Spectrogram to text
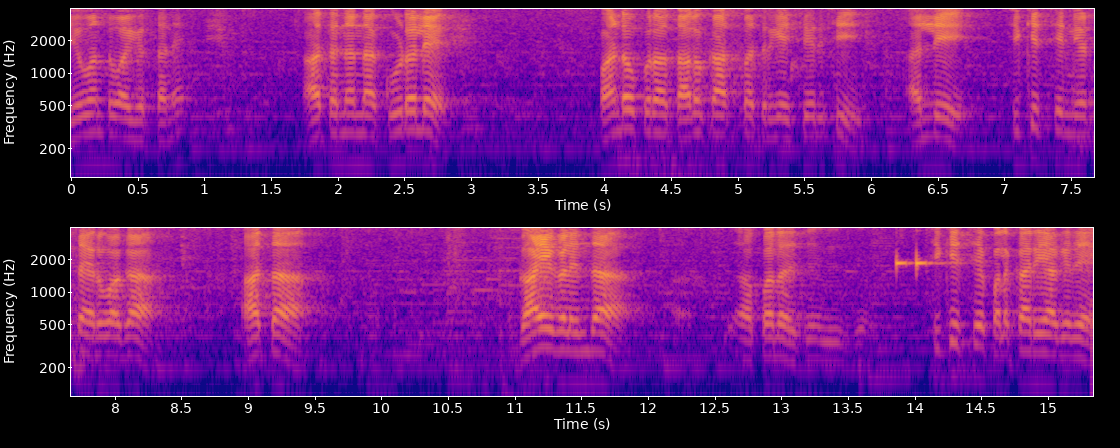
ಜೀವಂತವಾಗಿರ್ತಾನೆ. ಆತನನ್ನು ಕೂಡಲೇ ಪಾಂಡವಪುರ ತಾಲೂಕು ಆಸ್ಪತ್ರೆಗೆ ಸೇರಿಸಿ ಅಲ್ಲಿ ಚಿಕಿತ್ಸೆ ನೀಡ್ತಾ ಇರುವಾಗ ಆತ ಗಾಯಗಳಿಂದ ಫಲ ಚಿಕಿತ್ಸೆ ಫಲಕಾರಿಯಾಗದೆ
